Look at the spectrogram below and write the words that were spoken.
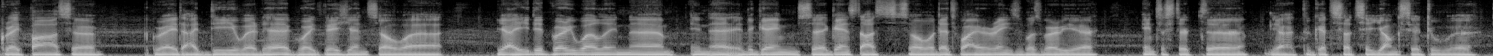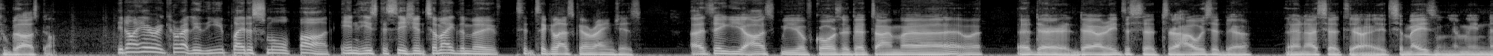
great passer, great idea with uh, great vision. So uh, yeah, he did very well in um, in, uh, in, the games against us. So that's why Rangers was very uh, interested, uh, yeah, to get such a youngster to uh, to Glasgow. Did I hear it correctly that you played a small part in his decision to make the move to, to Glasgow Rangers? I think he asked me, of course, at that time, uh, they they are interested. how is it there? And I said, yeah, it's amazing. I mean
